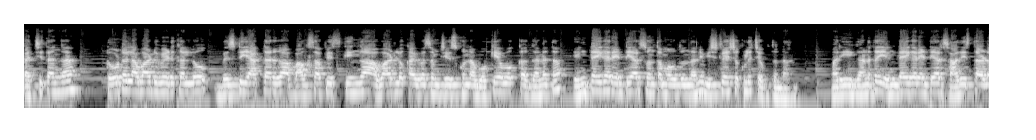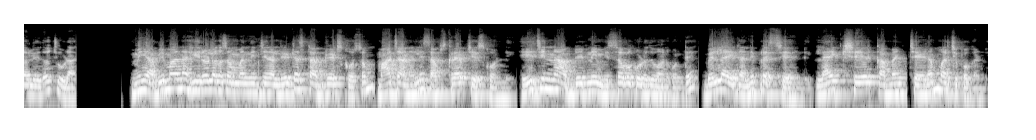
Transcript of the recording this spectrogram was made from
ఖచ్చితంగా టోటల్ అవార్డు వేడుకల్లో బెస్ట్ యాక్టర్గా బాక్స్ ఆఫీస్ కింగ్గా అవార్డులు కైవసం చేసుకున్న ఒకే ఒక్క ఘనత యంగ్ టైగర్ ఎన్టీఆర్ సొంతం అవుతుందని విశ్లేషకులు చెబుతున్నారు. మరి ఈ ఘనత యంగ్ టైగర్ ఎన్టీఆర్ సాధిస్తాడో లేదో చూడాలి. మీ అభిమాన హీరోలకు సంబంధించిన లేటెస్ట్ అప్డేట్స్ కోసం మా ఛానల్ని సబ్స్క్రైబ్ చేసుకోండి. ఏ చిన్న అప్డేట్ని మిస్ అవ్వకూడదు అనుకుంటే బెల్ ఐకాన్ని ప్రెస్ చేయండి. లైక్ షేర్ కమెంట్ చేయడం మర్చిపోకండి.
